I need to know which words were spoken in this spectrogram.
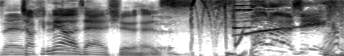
Csak ne az elsőhöz. Balázsi!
